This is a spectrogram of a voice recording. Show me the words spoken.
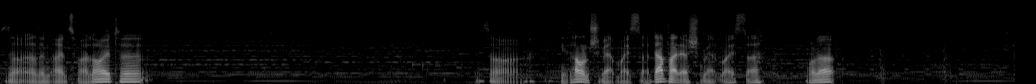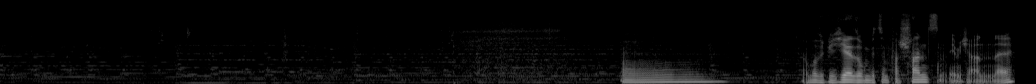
So, da sind ein, zwei Leute. So, hier ist auch ein Schwertmeister. Da war der Schwertmeister, oder? Mm. Da muss ich mich hier so ein bisschen verschanzen, nehme ich an, ne?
